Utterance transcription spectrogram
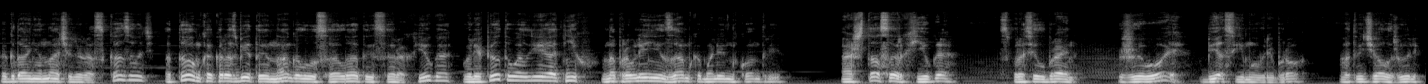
когда они начали рассказывать о том, как разбитые на голову солдаты сэра Хьюга вылепетывали от них в направлении замка Малин-Контри. «А что, сэр Хьюга?» – спросил Брайан. «Живой? Бес ему в ребро», – отвечал Жиль.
